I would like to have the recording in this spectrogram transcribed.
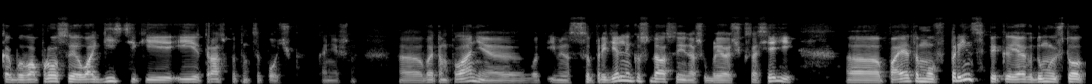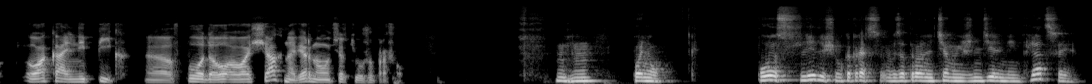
как бы вопросы логистики и транспортных цепочек, конечно. В этом плане, вот именно с сопредельных государств и наших ближайших соседей. Поэтому, в принципе, я думаю, что локальный пик в плодоовощах, наверное, он все-таки уже прошел. Угу, понял. По следующему, как раз вы затронули тему еженедельной инфляции.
